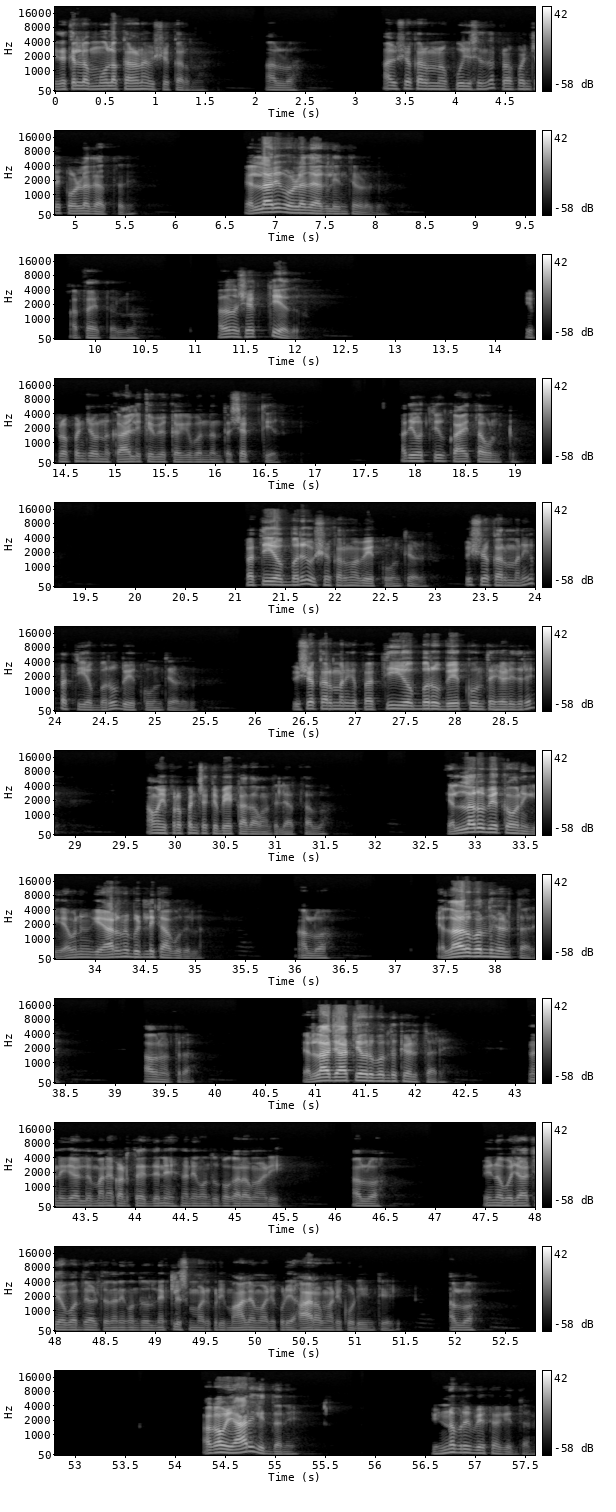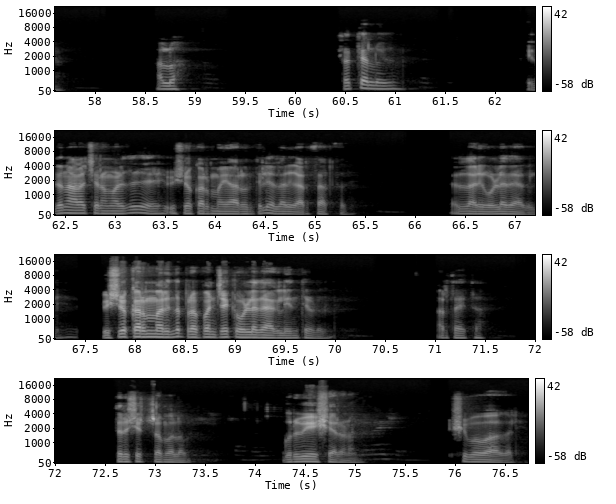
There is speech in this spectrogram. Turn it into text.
ಇದಕ್ಕೆಲ್ಲ ಮೂಲ ಕಾರಣ ವಿಶ್ವಕರ್ಮ ಅಲ್ವಾ? ಆ ವಿಶ್ವಕರ್ಮನ ಪೂಜಿಸಿದ ಪ್ರಪಂಚಕ್ಕೆ ಒಳ್ಳೆಯದಾಗ್ತದೆ ಎಲ್ಲರಿಗೂ ಒಳ್ಳೆಯದಾಗಲಿ ಅಂತ ಹೇಳೋದು. ಅರ್ಥ ಆಯ್ತಲ್ವ? ಅದೊಂದು ಶಕ್ತಿ ಅದು. ಈ ಪ್ರಪಂಚವನ್ನು ಕಾಯಲಿಕ್ಕೆ ಬೇಕಾಗಿ ಬಂದಂಥ ಶಕ್ತಿ ಅದು. ಅದು ಇವತ್ತಿಗೂ ಕಾಯ್ತಾ ಉಂಟು. ಪ್ರತಿಯೊಬ್ಬರಿಗೂ ವಿಶ್ವಕರ್ಮ ಬೇಕು ಅಂತ ಹೇಳೋದು. ವಿಶ್ವಕರ್ಮನಿಗೆ ಪ್ರತಿಯೊಬ್ಬರೂ ಬೇಕು ಅಂತ ಹೇಳೋದು. ವಿಶ್ವಕರ್ಮನಿಗೆ ಪ್ರತಿಯೊಬ್ಬರೂ ಬೇಕು ಅಂತ ಹೇಳಿದರೆ ಅವ ಈ ಪ್ರಪಂಚಕ್ಕೆ ಬೇಕಾದವ ಅಂತೇಳಿ ಅರ್ಥ ಅಲ್ವಾ? ಎಲ್ಲರೂ ಬೇಕು ಅವನಿಗೆ ಅವನಿಗೆ ಯಾರನ್ನೂ ಬಿಡಲಿಕ್ಕೆ ಆಗೋದಿಲ್ಲ. ಅಲ್ವಾ? ಎಲ್ಲರೂ ಬಂದು ಹೇಳ್ತಾರೆ, ಅವನ ಹತ್ರ. ಎಲ್ಲ ಜಾತಿಯವರು ಬಂದು ಕೇಳ್ತಾರೆ, ನನಗೆ ಅಲ್ಲಿ ಮನೆ ಕಟ್ತಾ ಇದ್ದೇನೆ, ನನಗೊಂದು ಉಪಕಾರ ಮಾಡಿ. ಅಲ್ವಾ? ಇನ್ನೊಬ್ಬ ಜಾತಿಯವರು ಬಂದು ಹೇಳ್ತಾರೆ, ನನಗೊಂದು ನೆಕ್ಲೆಸ್ ಮಾಡಿಕೊಡಿ, ಮಾಲೆ ಮಾಡಿಕೊಡಿ, ಹಾರ ಮಾಡಿಕೊಡಿ ಅಂತೇಳಿ. ಅಲ್ವಾ? ಆಗ ಅವ ಯಾರಿಗಿದ್ದಾನೆ? ಇನ್ನೊಬ್ರಿಗೆ ಬೇಕಾಗಿದ್ದಾನೆ. ಅಲ್ವಾ? ಸತ್ಯ ಅಲ್ವ ಇದು? ಇದನ್ನು ಆಲೋಚನೆ ಮಾಡಿದರೆ ವಿಶ್ವಕರ್ಮ ಯಾರು ಅಂತೇಳಿ ಎಲ್ಲರಿಗೂ ಅರ್ಥ ಆಗ್ತದೆ. ಎಲ್ಲರಿಗೂ ಒಳ್ಳೆಯದೇ ಆಗಲಿ. ವಿಶ್ವಕರ್ಮರಿಂದ ಪ್ರಪಂಚಕ್ಕೆ ಒಳ್ಳೆಯದೇ ಆಗಲಿ ಅಂತ ಹೇಳೋದು. ಅರ್ಥ ಆಯ್ತಾ? ತಿರುಚಿತ್ರಮಲಂ ಗುರುವೇ ಶರಣಂ. ಶುಭವಾಗಲಿ.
